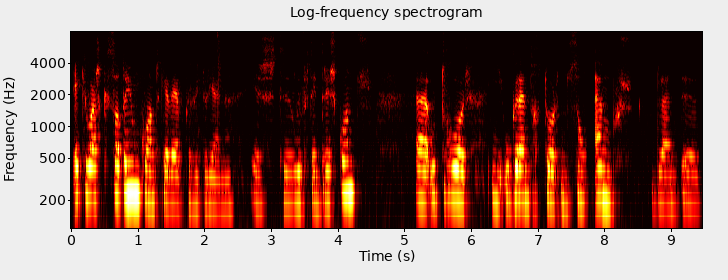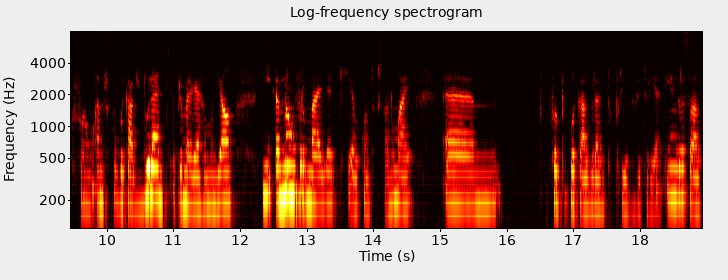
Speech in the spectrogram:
é que eu acho que só tem um conto que é da época vitoriana. Este livro tem três contos. Uh, o Terror e O Grande Retorno são ambos durante, uh, que foram ambos publicados durante a Primeira Guerra Mundial e A Mão Vermelha, que é o conto que está no meio, um, foi publicado durante o período vitoriano. É engraçado.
